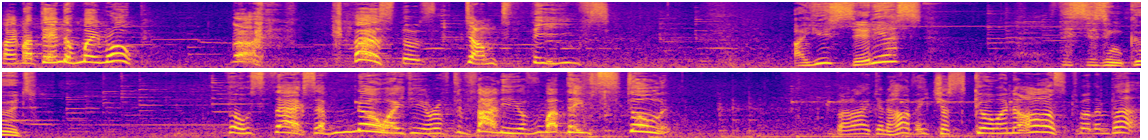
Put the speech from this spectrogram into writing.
I'm at the end of my rope. Ah, curse those dumped thieves! Are you serious? This isn't good. Those thugs have no idea of the value of what they've stolen. But I can hardly just go and ask for them back.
